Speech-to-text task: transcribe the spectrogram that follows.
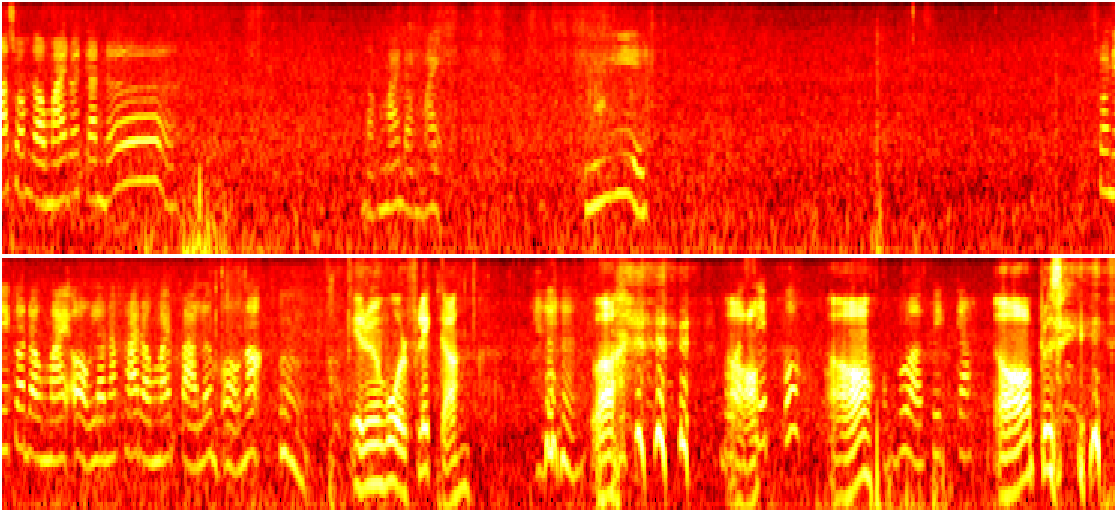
มาชมดอกไม้ด้วยกันเด้อ ดอกไม้ดอกไม้นี่ช่วงนี้ก็ดอกไม้ออกแล้วนะคะ ดอกไม้ป่าเริ่มออกเนาะ Är du en vårflicka? Va? บัว Ja. ซิปปุ๊ Ja, บั วฟิกกะ ja precis.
